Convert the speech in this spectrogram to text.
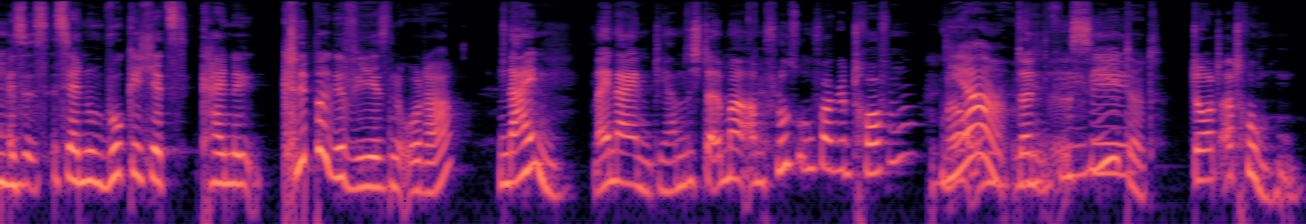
mhm. Also es ist ja nun wirklich jetzt keine Klippe gewesen, oder? Nein, nein, nein. Die haben sich da immer am Flussufer getroffen. Ne? Ja. Und dann wie, ist sie dort ertrunken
